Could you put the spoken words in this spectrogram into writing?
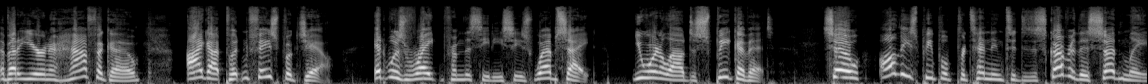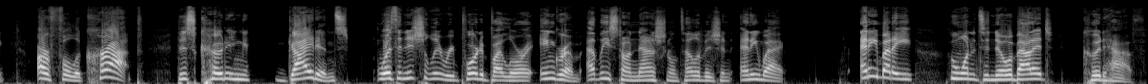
about a year and a half ago, I got put in Facebook jail. It was right from the CDC's website. You weren't allowed to speak of it. So, all these people pretending to discover this suddenly are full of crap. This coding guidance was initially reported by Laura Ingraham, at least on national television anyway. Anybody who wanted to know about it could have.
